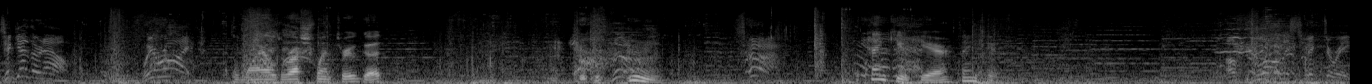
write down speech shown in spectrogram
Together now. We ride. The wild rush went through. Good. Thank you, Pierre. Thank you. A flawless victory.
